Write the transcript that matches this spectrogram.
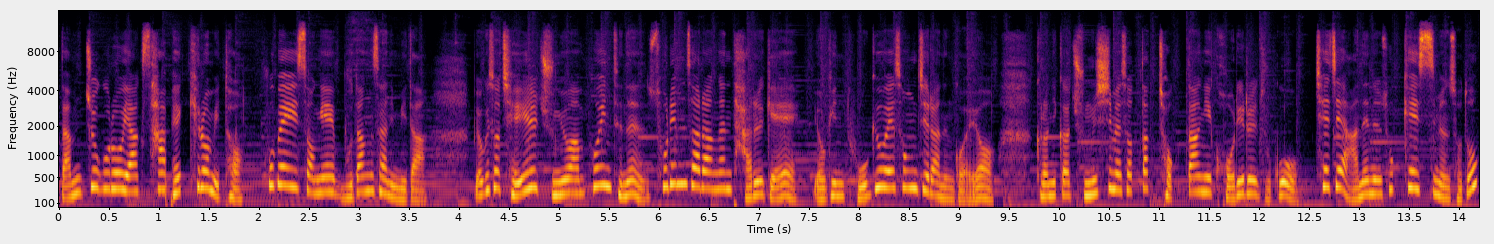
남쪽으로 약 400km 후베이성의 무당산입니다. 여기서 제일 중요한 포인트는 소림사랑은 다르게 여긴 도교의 성지라는 거예요. 그러니까 중심에서 딱 적당히 거리를 두고 체제 안에는 속해 있으면서도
